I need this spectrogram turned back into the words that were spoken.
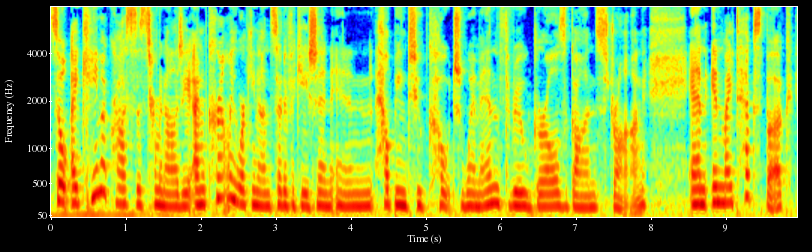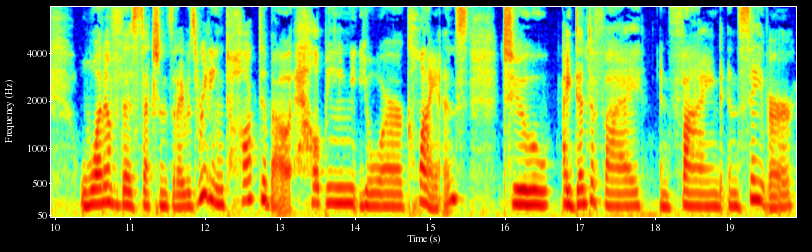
So I came across this terminology. I'm currently working on certification in helping to coach women through Girls Gone Strong. And in my textbook, one of the sections that I was reading talked about helping your clients to identify and find and savor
